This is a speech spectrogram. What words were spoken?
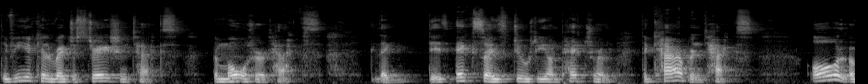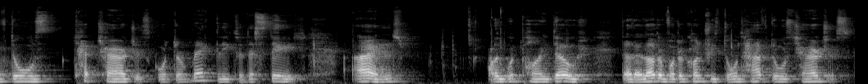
the vehicle registration tax, the motor tax, like the excise duty on petrol, the carbon tax, all of those t- charges go directly to the state. And I would point out that a lot of other countries don't have those charges.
